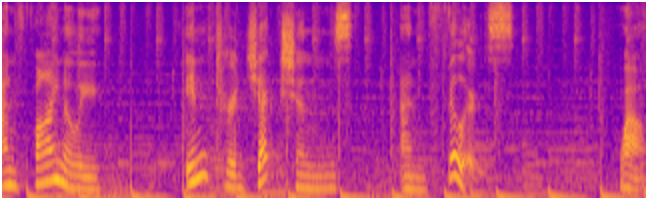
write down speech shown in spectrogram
And finally, interjections and fillers. Wow,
